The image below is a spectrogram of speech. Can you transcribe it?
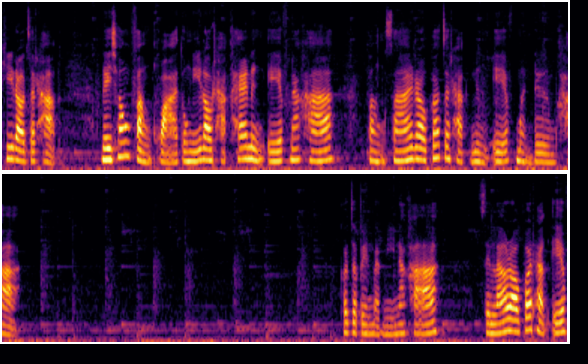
ที่เราจะถักในช่องฝั่งขวาตรงนี้เราถักแค่ 1F นะคะ ฝั่งซ้ายเราก็จะถัก 1F เหมือนเดิมค่ะ ก็จะเป็นแบบนี้นะคะ เสร็จแล้วเราก็ถัก F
